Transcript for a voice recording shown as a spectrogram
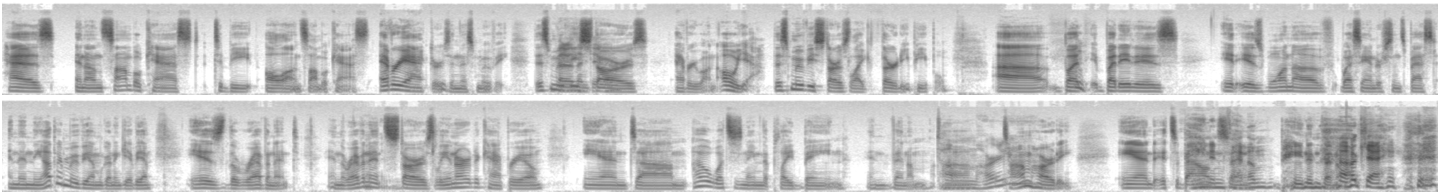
has an ensemble cast to beat all ensemble casts. Every actor is in this movie. This movie stars everyone. Oh yeah, this movie stars like 30 people. Uh, but Hmm. but it is it is one of Wes Anderson's best. And then the other movie I'm going to give you is The Revenant. And The Revenant stars Leonardo DiCaprio and um, oh, what's his name that played Bane in Venom? Tom Uh, Hardy? Tom Hardy. And it's about in uh, Venom? Bane and Venom okay.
